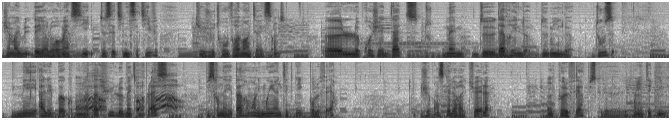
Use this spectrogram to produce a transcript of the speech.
J'aimerais d'ailleurs le remercier de cette initiative, que je trouve vraiment intéressante. Euh, le projet date tout de même d'avril 2012, mais à l'époque on n'a pas pu le mettre en place, puisqu'on n'avait pas vraiment les moyens techniques pour le faire. Je pense qu'à l'heure actuelle, on peut le faire, puisque les moyens techniques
